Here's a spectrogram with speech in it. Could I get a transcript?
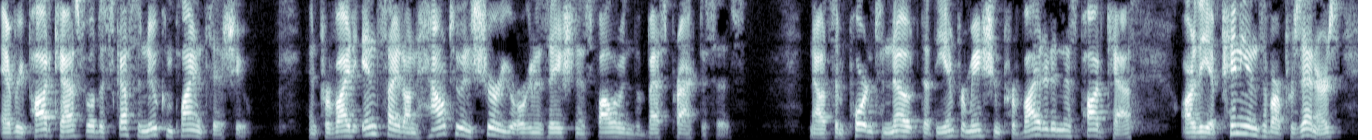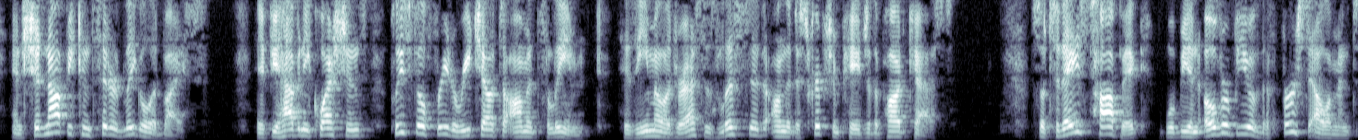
Every podcast will discuss a new compliance issue and provide insight on how to ensure your organization is following the best practices. Now, it's important to note that the information provided in this podcast are the opinions of our presenters and should not be considered legal advice. If you have any questions, please feel free to reach out to Ahmed Salim. His email address is listed on the description page of the podcast. So today's topic will be an overview of the first element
